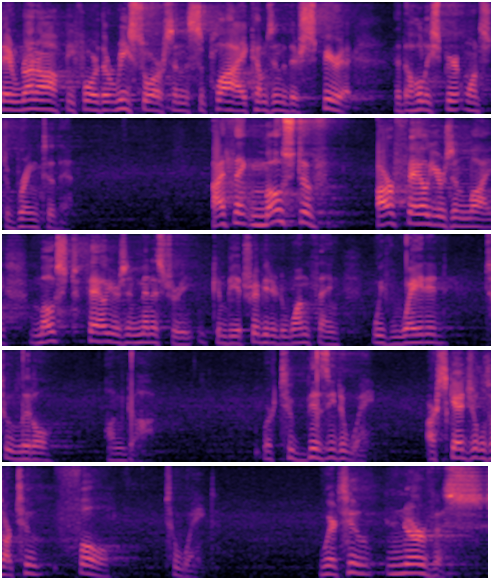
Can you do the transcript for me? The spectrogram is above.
they run off before the resource and the supply comes into their spirit that the Holy Spirit wants to bring to them. I think most of our failures in life, most failures in ministry, can be attributed to one thing we've waited too little on God. We're too busy to wait. Our schedules are too full to wait. We're too nervous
